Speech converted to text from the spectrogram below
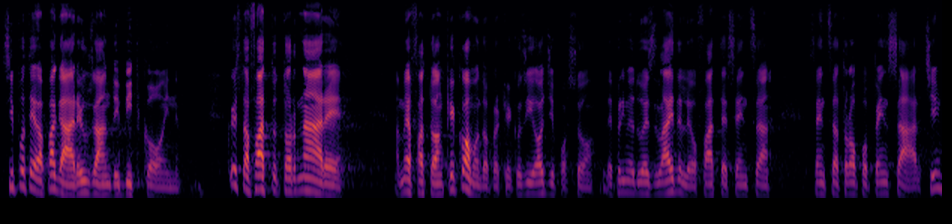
si poteva pagare usando i bitcoin. Questo ha fatto tornare a me ha fatto anche comodo perché così oggi posso, le prime due slide le ho fatte senza, senza troppo pensarci,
